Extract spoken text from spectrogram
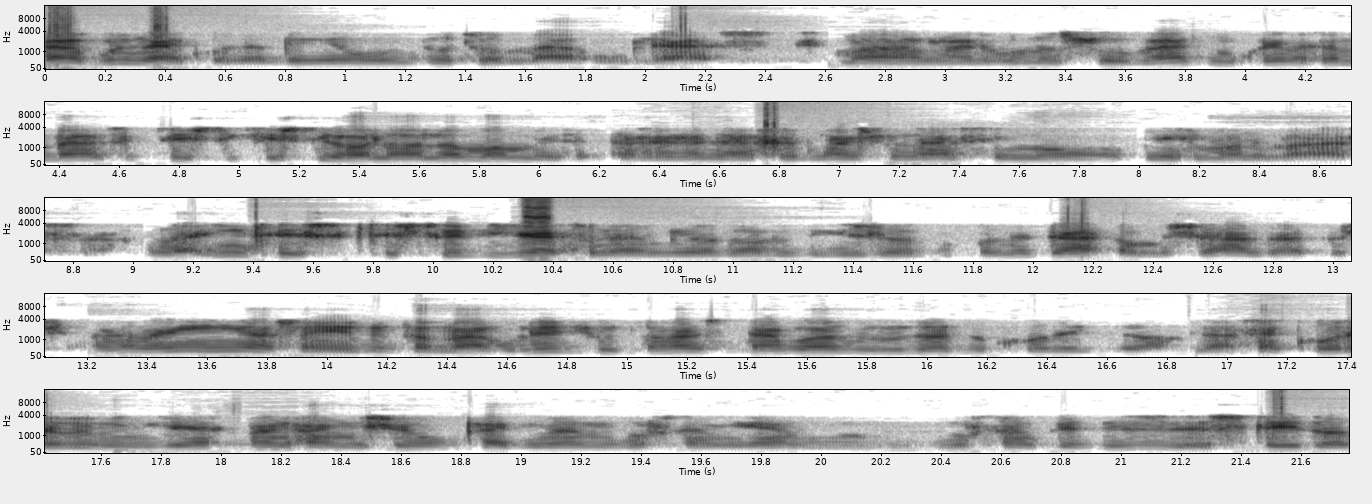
قبول نکنه. بگه اون دو تا معقوله است. ما اول اونو صحبت می‌کنیم. مثلا بحث کشتی کشتی حالا حالا ما در خدمتشون هستیم و میهمان ما هستن. و این کشتی کشتی دیگه تونم میاد حالا دیگه ایجاد بکنه. ده تا میشه هر تاشه بنابراین این اصلا یه تا مقوله جدا هست. نباید رو داد به کره اصلا کره ببین من همیشه اون قدیما می‌گفتم میگم گفتم که this is state of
